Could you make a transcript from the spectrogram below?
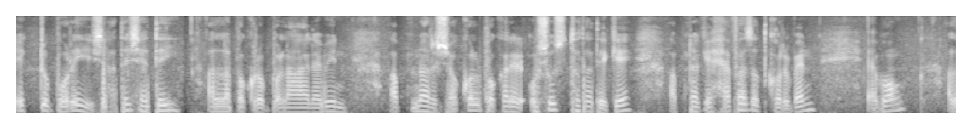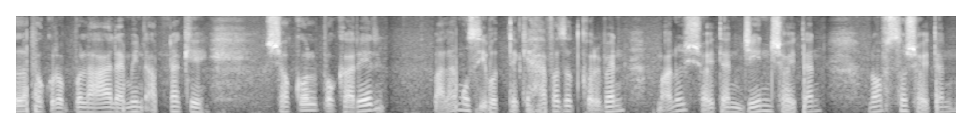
একটু পরেই সাথে সাথেই আল্লাহ ফকরব্বুল আলমিন আপনার সকল প্রকারের অসুস্থতা থেকে আপনাকে হেফাজত করবেন এবং আল্লাহ ফকরব্বুল আলমিন আপনাকে সকল প্রকারের বালা মুসিবত থেকে হেফাজত করবেন। মানুষ শয়তান, জিন শয়তান, নফস শয়তান,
